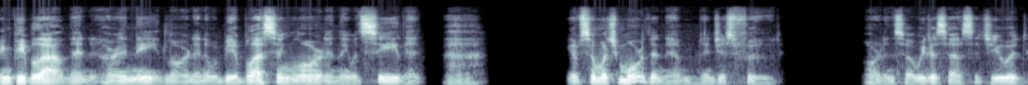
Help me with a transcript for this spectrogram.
bring people out that are in need, Lord, and it would be a blessing, Lord, and they would see that uh, you have so much more than them than just food, Lord. And so we just ask that you would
